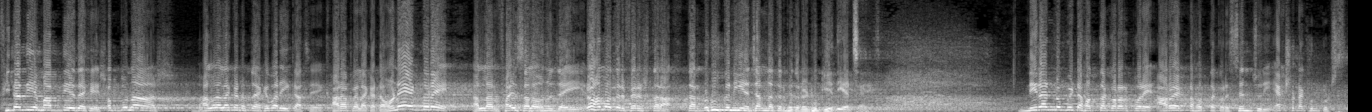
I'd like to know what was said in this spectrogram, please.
ফিতা দিয়ে মাপ দিয়ে দেখে, সর্বনাশ। ভালো এলাকাটা তো একেবারেই কাছে, খারাপ এলাকাটা অনেক দূরে। আল্লাহর ফয়সালা অনুযায়ী রহমতের ফেরেশতারা তার রুহুকে নিয়ে জান্নাতের ভেতরে ঢুকিয়ে দিয়েছে। নিরানব্বইটা হত্যা করার পরে আরও একটা হত্যা করে সেঞ্চুরি, একশোটা খুন করছে।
